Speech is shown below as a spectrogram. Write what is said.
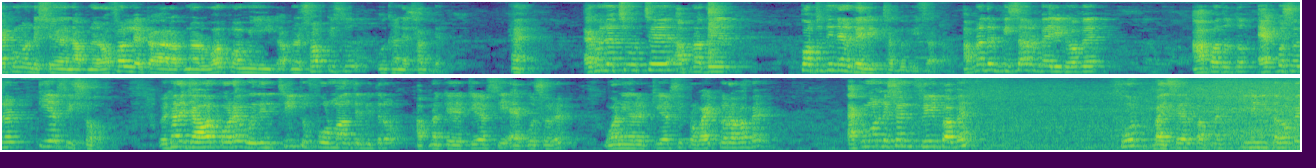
অ্যাকোমোডেশন আপনার অফার লেটার আপনার ওয়ার্ক পারমিট আপনার সব কিছু ওইখানে থাকবে। হ্যাঁ এখন যাচ্ছে হচ্ছে আপনাদের কতদিনের ভ্যালিড থাকবে ভিসাটা আপনাদের ভিসার ভ্যালিড হবে আপাতত এক বছরের টিআরসি সহ। ওইখানে যাওয়ার পরে উইদিন থ্রি টু ফোর মান্থের ভিতরে আপনাকে টিআরসি এক বছরের ওয়ান ইয়ারের টিআরসি প্রোভাইড করা হবে। অ্যাকোমোডেশন ফ্রি পাবে। ফুড বাই সেলফ আপনাকে কিনে নিতে হবে।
